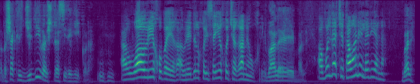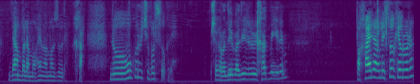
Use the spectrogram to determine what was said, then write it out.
به شکل جدی بهش رسیدگی کنن او واوری خوبه اوریدل خو سه خو چه غم اخری بله بله اول دا چه توان لري نه بله دا هم بل مهمه موضوع ده ښه نو وګورو چې بل څوک دی شنونده بعدی روی خط میگیریم په خیر راغلی څوک وروره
